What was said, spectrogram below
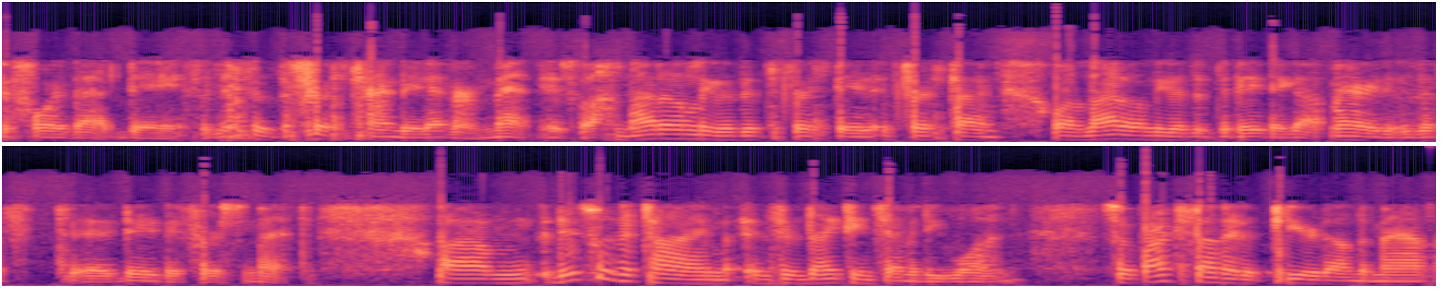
before that day, so this was the first time they'd ever met as well. Not only was it the first day, the first time. Well, not only was it the day they got married, it was the the day they first met. Um, this was a time. This is 1971. So Pakistan had appeared on the map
